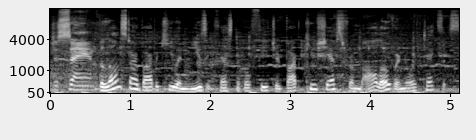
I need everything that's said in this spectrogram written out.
just saying. The Lone Star Barbecue and Music Festival featured barbecue chefs from all over North Texas.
